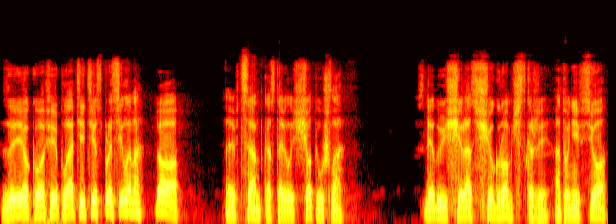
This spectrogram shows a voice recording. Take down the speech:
«За ее кофе платите?» — спросила она. «Да». Официантка оставила счет и ушла. «В следующий раз еще громче скажи, а то не все,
